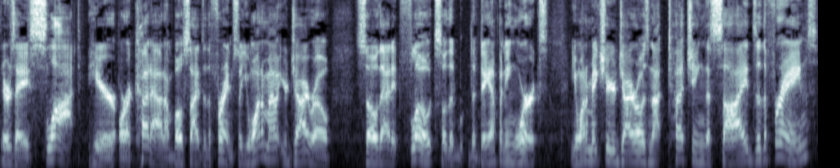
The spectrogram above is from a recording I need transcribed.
there's a slot here or a cutout on both sides of the frame. So you want to mount your gyro so that it floats, so that the dampening works. You want to make sure your gyro is not touching the sides of the frames,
